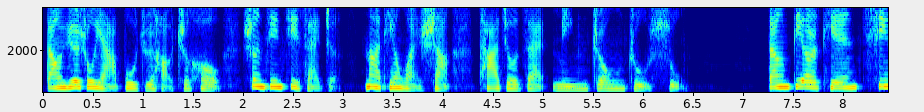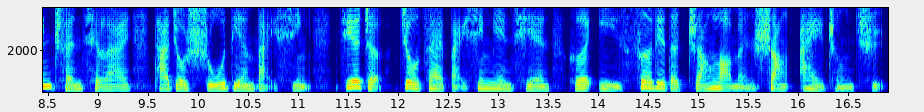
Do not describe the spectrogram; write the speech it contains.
当约书亚布局好之后，圣经记载着。那天晚上，他就在民中住宿。当第二天清晨起来，他就数点百姓，接着就在百姓面前和以色列的长老们上爱城去。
